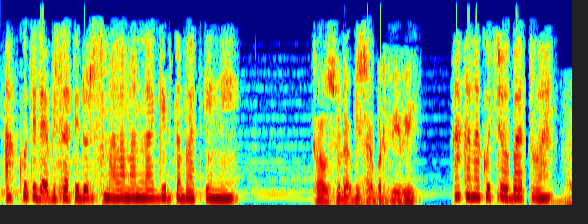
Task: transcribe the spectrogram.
aku tidak bisa tidur semalaman lagi di tempat ini. Kau sudah bisa berdiri? Akan aku coba, Tuan.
